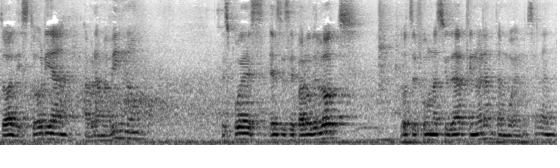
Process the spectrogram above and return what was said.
toda la historia, Abraham vino, después él se separó de Lot, entonces fue una ciudad que no eran tan buenos, eran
